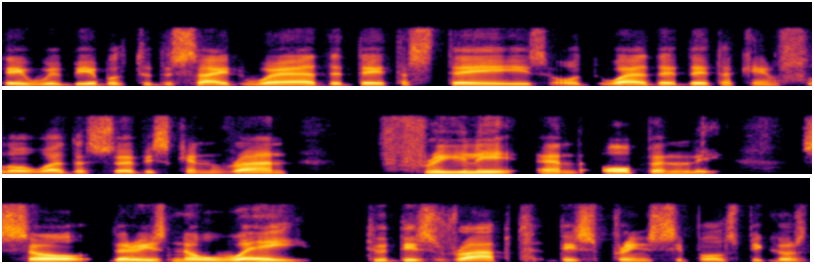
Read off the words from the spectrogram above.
They will be able to decide where the data stays or where the data can flow, where the service can run freely and openly. So there is no way to disrupt these principles because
